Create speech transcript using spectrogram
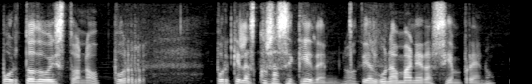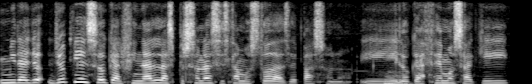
por todo esto, ¿no? Por porque las cosas se queden, ¿no? De alguna manera siempre, ¿no? Mira, yo, yo pienso que al final las personas estamos todas de paso, ¿no? Y lo que hacemos aquí,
